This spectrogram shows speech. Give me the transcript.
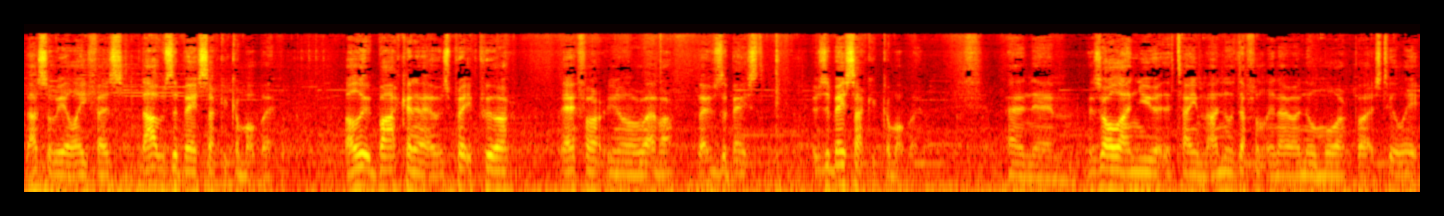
that's the way life is. That was the best I could come up with. I look back on it; it was pretty poor effort, you know, or whatever, but it was the best. It was the best I could come up with, and um, it was all I knew at the time. I know differently now. I know more, but it's too late.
